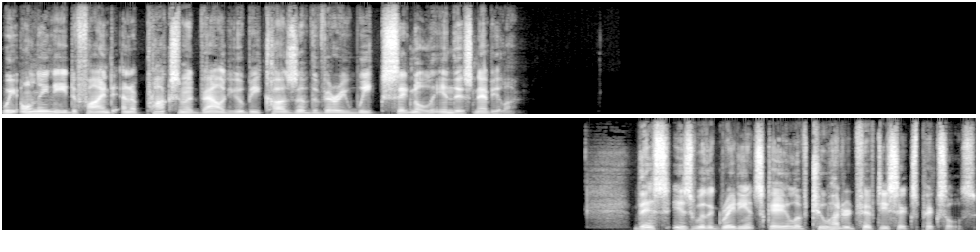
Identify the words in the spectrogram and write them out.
we only need to find an approximate value because of the very weak signal in this nebula. This is with a gradient scale of 256 pixels.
